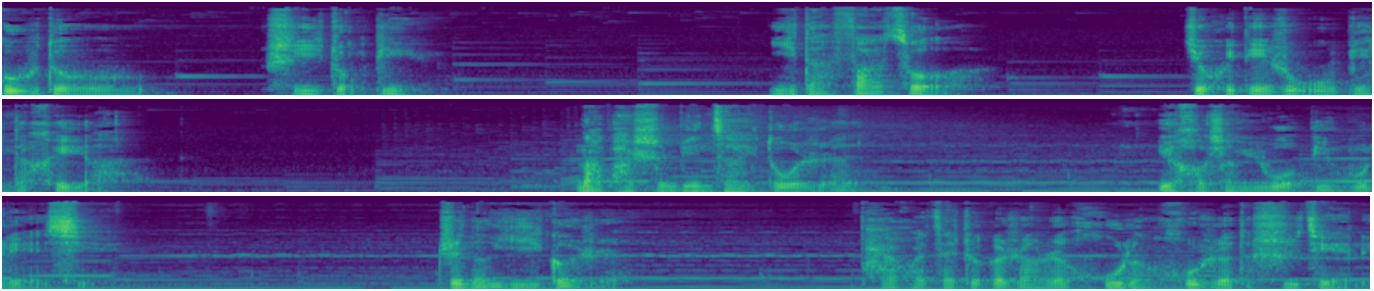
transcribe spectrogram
孤独是一种病，一旦发作，就会跌入无边的黑暗。哪怕身边再多人，也好像与我并无联系，只能一个人徘徊在这个让人忽冷忽热的世界里。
